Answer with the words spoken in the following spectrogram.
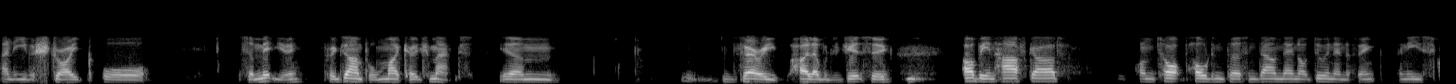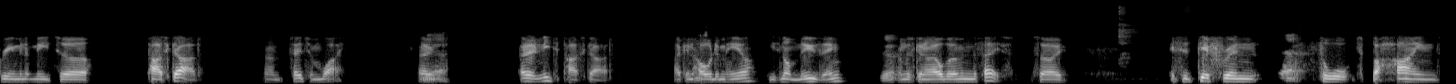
and either strike or submit you. For example, my coach Max, um, very high level jiu-jitsu. I'll be in half guard on top, holding the person down. They're not doing anything, and he's screaming at me to pass guard. Um, say to him why. I don't, yeah I don't need to pass guard. I can hold him here. He's not moving. yeah I'm just going to elbow him in the face. So it's a different Yeah. thought behind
